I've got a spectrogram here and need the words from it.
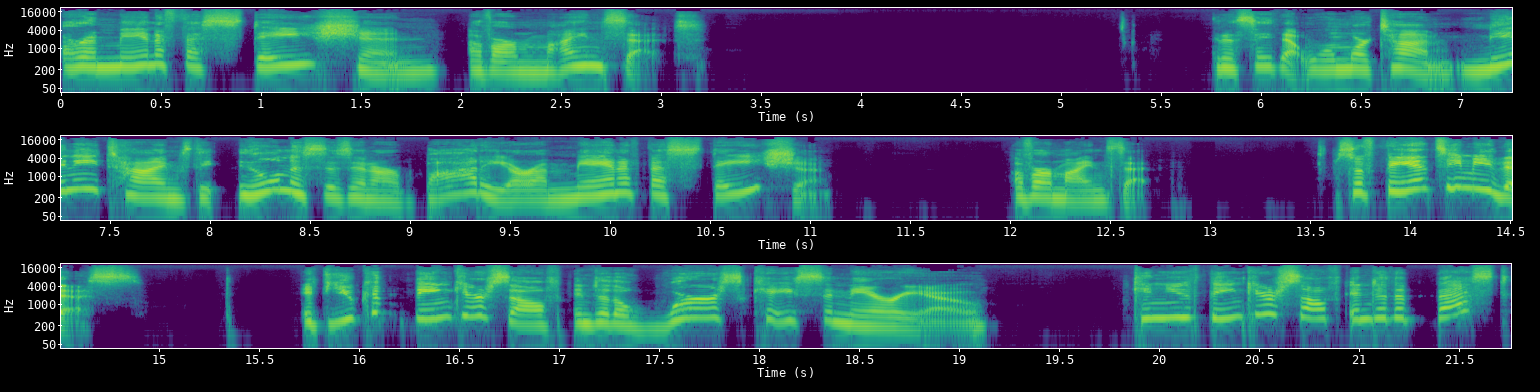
are a manifestation of our mindset. Going to say that one more time. Many times, the illnesses in our body are a manifestation of our mindset. So, fancy me this. If you could think yourself into the worst case scenario, can you think yourself into the best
